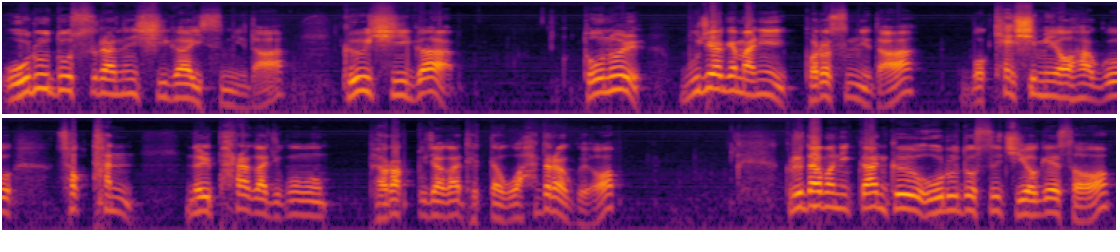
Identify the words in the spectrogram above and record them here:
오르도스라는 시가 있습니다. 그 시가 돈을 무지하게 많이 벌었습니다. 뭐 캐시미어하고 석탄을 팔아가지고 벼락부자가 됐다고 하더라고요. 그러다 보니까 그 오르도스 지역에서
